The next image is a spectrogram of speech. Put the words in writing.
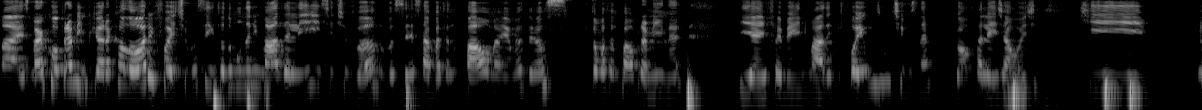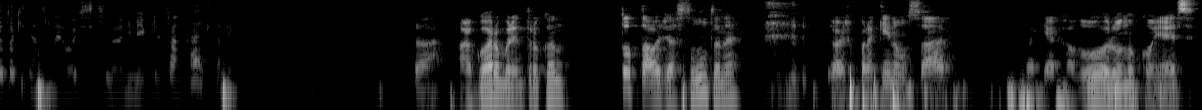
Mas marcou pra mim, porque eu era calor e foi, tipo assim, todo mundo animado ali, incentivando você, sabe, batendo palma. E eu, meu Deus, estão batendo palma pra mim, né? E aí foi bem animado. E foi um dos motivos, né? Igual eu falei já hoje, que eu tô aqui dentro, né, hoje, que eu animei pra entrar no kayak também. Tá. Agora, Moreno, trocando total de assunto, né? Eu acho que pra quem não sabe, pra quem é calor ou não conhece,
